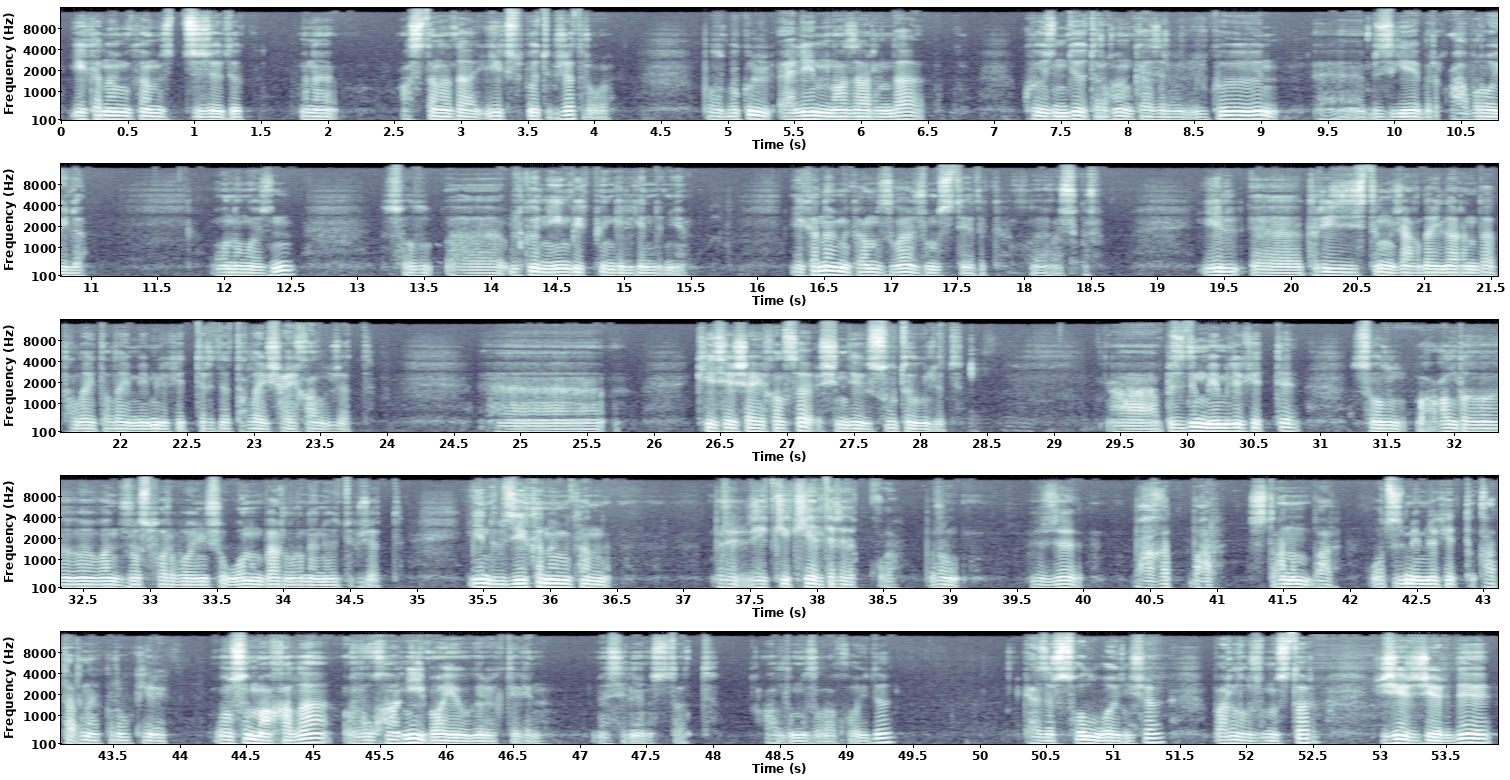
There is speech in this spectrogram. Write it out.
экономикамызды түзедік. Міне астанада экспо өтіп жатыр ғой. Бұл бүкіл әлем назарында көзінде тұрған қазір бір үлкен ә, бізге бір абыройлы. Оның өзін сол ә, үлкен еңбекпен келген дүние. Экономикамызға жұмыс істедік құдайға шүкір. Ел ә, кризистің жағдайларында талай талай мемлекеттерде талай шайқалып жатты. Ә, кесе шайқалса ішіндегі су төгіледі. Ә, біздің мемлекетте сол алдыға қойған жоспар бойынша оның барлығынан өтіп жатты. Енді біз экономиканы бір ретке келтірдік қой. Бір өзі бағыт бар ұстаным бар. 30 мемлекеттің қатарына кіру керек. Осы мақала рухани баю керек деген мәселені ұстады алдымызға қойды. Қазір сол бойынша барлық жұмыстар жер жерде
